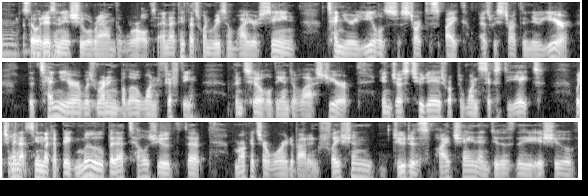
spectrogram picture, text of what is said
Mm-hmm. So it is an issue around the world. And I think that's one reason why you're seeing 10 year yields start to spike as we start the new year the 10 year was running below 150 until the end of last year. In just two days, we're up to 168, which yeah. may not seem like a big move, but that tells you that markets are worried about inflation due to the supply chain and due to the issue of,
